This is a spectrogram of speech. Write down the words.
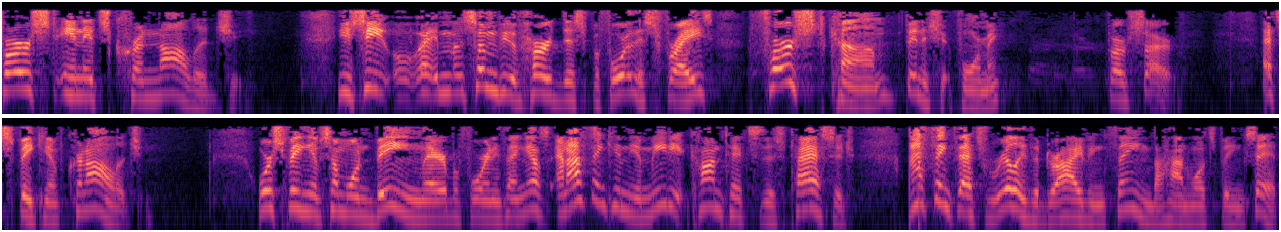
first in its chronology. You see, some of you have heard this before, this phrase, first come, finish it for me, first serve. That's speaking of chronology. We're speaking of someone being there before anything else. And I think in the immediate context of this passage, I think that's really the driving theme behind what's being said.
